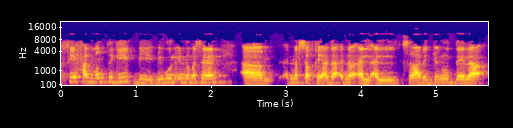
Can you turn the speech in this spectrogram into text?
في حل منطقي بي... بيقول إنه مثلا نفس القيادة صغار الجنود دي لا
